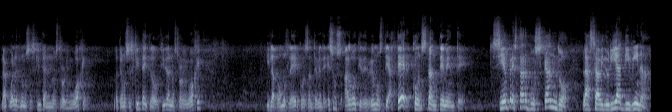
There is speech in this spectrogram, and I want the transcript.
la cual la tenemos escrita en nuestro lenguaje la tenemos escrita y traducida en nuestro lenguaje y la podemos leer constantemente. Eso es algo que debemos de hacer constantemente. Siempre estar buscando la sabiduría divina,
